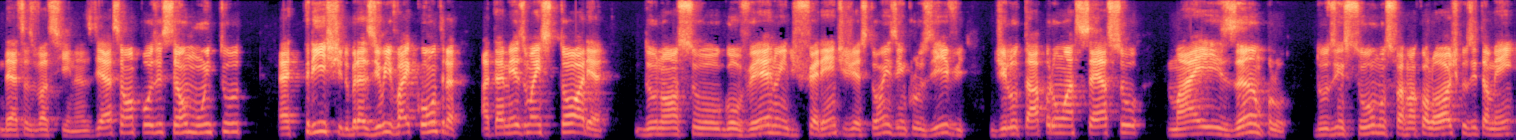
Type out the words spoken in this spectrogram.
dessas vacinas. E essa é uma posição muito é, triste do Brasil e vai contra até mesmo a história do nosso governo em diferentes gestões, inclusive de lutar por um acesso mais amplo dos insumos farmacológicos e também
